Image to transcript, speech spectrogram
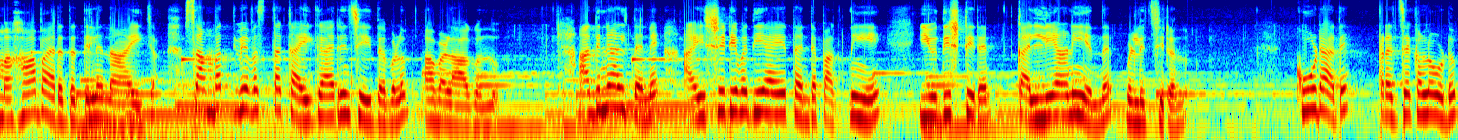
മഹാഭാരതത്തിലെ നായിക. സമ്പദ് വ്യവസ്ഥ കൈകാര്യം ചെയ്തവളും അവളാകുന്നു. അതിനാൽ തന്നെ ഐശ്വര്യവതിയായ തന്റെ പത്നിയെ യുധിഷ്ഠിരൻ കല്യാണി എന്ന് വിളിച്ചിരുന്നു. കൂടാതെ പ്രജകളോടും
